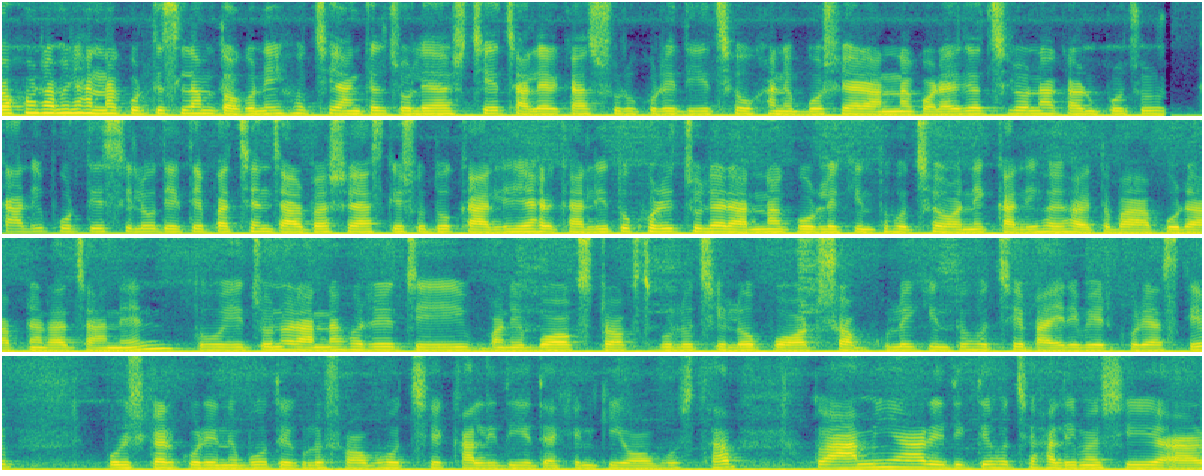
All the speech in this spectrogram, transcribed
যখন আমি রান্না করতেছিলাম তখনই হচ্ছে আঙ্কেল চলে আসছে, চালের কাজ শুরু করে দিয়েছে, ওখানে বসে আর রান্না করা যাচ্ছিল না, কারণ প্রচুর কালি পড়তেছিল, দেখতে পাচ্ছেন চারপাশে আজকে শুধু কালি আর কালি তো খড়ির চুলে রান্না করলে কিন্তু হচ্ছে অনেক কালি হয়, হয়তো বা আপুরা আপনারা জানেন। তো এর জন্য রান্নাঘরের যেই মানে বক্স টক্সগুলো ছিল পট সবগুলোই কিন্তু হচ্ছে বাইরে বের করে আজকে পরিষ্কার করে নেব। তো এগুলো সব হচ্ছে কালি দিয়ে দেখেন কি অবস্থা। তো আমি আর এদিক দিয়ে হচ্ছে হালিমাসি আর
